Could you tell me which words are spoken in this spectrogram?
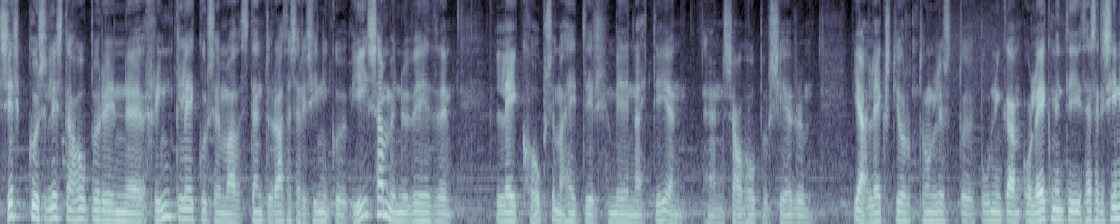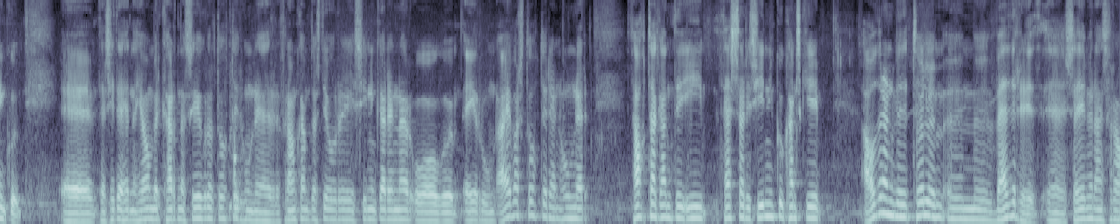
sirkuslistahópurinn uh, Ringleikur sem að stendur að þessari sýningu í samfunnu við leikhóp sem að heitir Miðnætti en, en sá hópur sér um já, leikstjórn, tónlist, búninga og leikmyndi í þessari síningu. Eh, það sitja hérna hjá mér Karna Sigurðardóttir, hún er framkvæmdastjóri síningarinnar og Eirún Ævarsdóttir en hún er þáttakandi í þessari síningu kannski áður en við tölum um veðrið, eh, segið mér aðeins frá,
